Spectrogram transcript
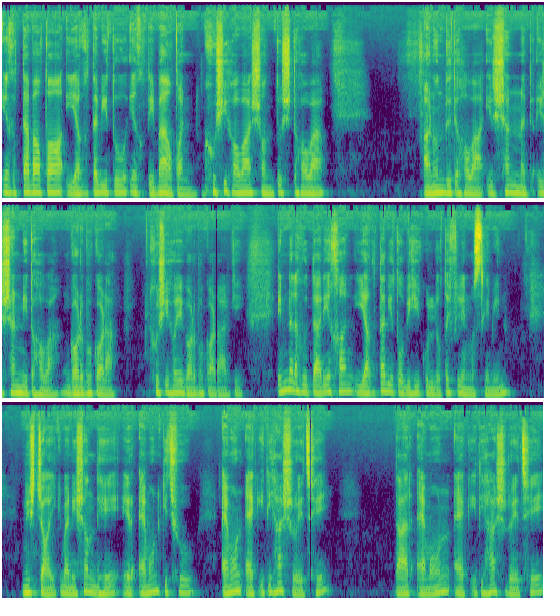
ইগতাবাতা, ইয়াগতাবিতু ইগতিবাতন। খুশি হওয়া, সন্তুষ্ট হওয়া, আনন্দিত হওয়া, ঈর্ষান্বিত ঈর্ষান্বিত হওয়া গর্ব করা। খুশি হয়ে গর্ব করা আর কি। ইন্নালাহু তারিখান ইয়াক্তাবি তবিহি কুল্লু তিফলিন মুসলিমিন। নিশ্চয় কিংবা নিঃসন্দেহে এর এমন কিছু, এমন এক ইতিহাস রয়েছে, তার এমন এক ইতিহাস রয়েছে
